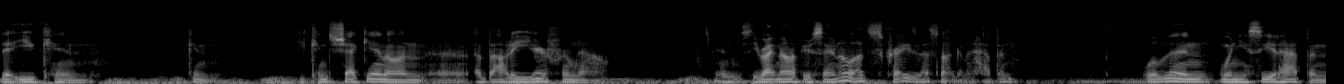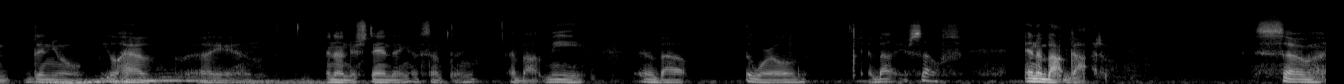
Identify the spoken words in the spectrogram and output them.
that you can can you can check in on uh, about a year from now. And see right now if you're saying oh that's crazy that's not going to happen. Well then when you see it happen then you'll you'll have a um, an understanding of something about me about the world about yourself and about god. So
